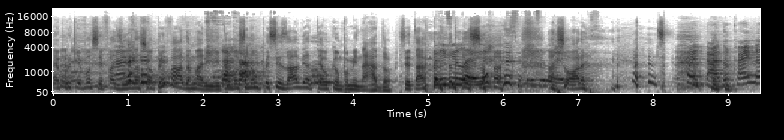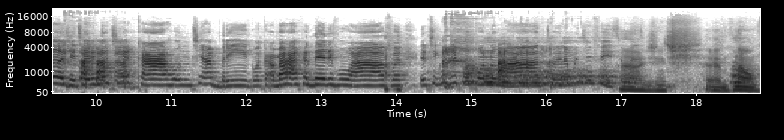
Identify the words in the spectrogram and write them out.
É porque você fazia na sua privada, Marília. Então você não precisava ir até o campo minado. Você tava na Privilégio. sua, a sua hora. Coitado, o Kainan, gente, ele não tinha carro, não tinha abrigo, a barraca dele voava, ele tinha que fazer cocô no mato, era muito difícil, né? Ai, gente. é, não.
